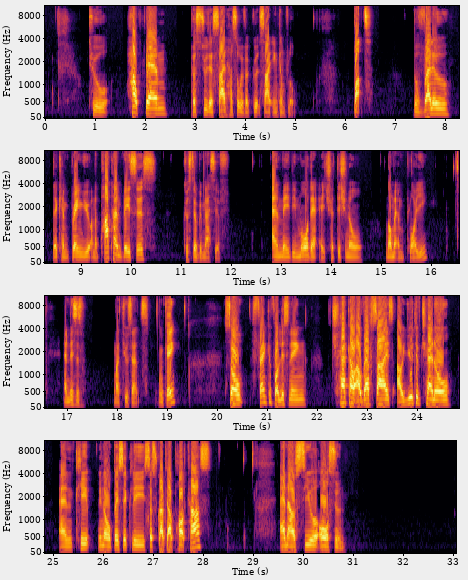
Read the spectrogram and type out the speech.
to help them pursue their side hustle with a good side income flow. But the value they can bring you on a part time basis could still be massive and maybe more than a traditional normal employee. And this is my two cents. Okay? So, thank you for listening. Check out our websites, our YouTube channel, and keep, you know, basically subscribe to our podcast and I'll see you all soon.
